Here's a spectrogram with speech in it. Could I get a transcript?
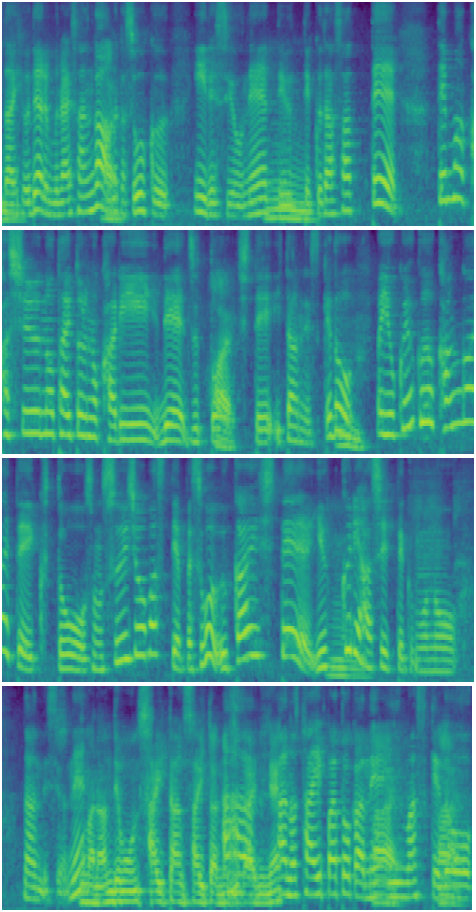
代表である村井さんが、はい。なんかすごくいいですよねって言ってくださって。でまあ、歌集のタイトルの仮でずっとしていたんですけど、はいうん。まあ、よくよく考えていくとその水上バスってやっぱりすごい迂回してゆっくり走っていくものなんですよね。今何でも最短最短の時代にね。ああのタイパとかね、はい。言いますけど、は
